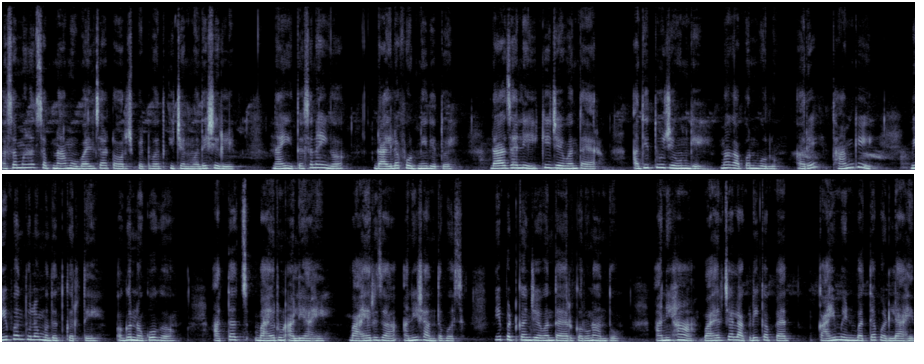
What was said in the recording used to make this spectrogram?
असं म्हणत सपना मोबाईलचा टॉर्च पेटवत किचनमध्ये शिरली. नाही, तसं नाही गं. डाळीला फोडणी देतोय. डाळ झाली की जेवण तयार. आधी तू जेवून घे, मग आपण बोलू. अरे, थांब की, मी पण तुला मदत करते. अगं नको गं. आत्ताच बाहेरून आली आहे. बाहेर जा आणि शांत बस. मी पटकन जेवण तयार करून आणतो. आणि हां, बाहेरच्या लाकडी कप्प्यात काही मेणबत्त्या पडल्या आहेत.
